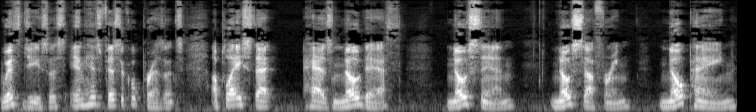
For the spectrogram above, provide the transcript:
with Jesus in his physical presence, a place that has no death, no sin, no suffering, no pain,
